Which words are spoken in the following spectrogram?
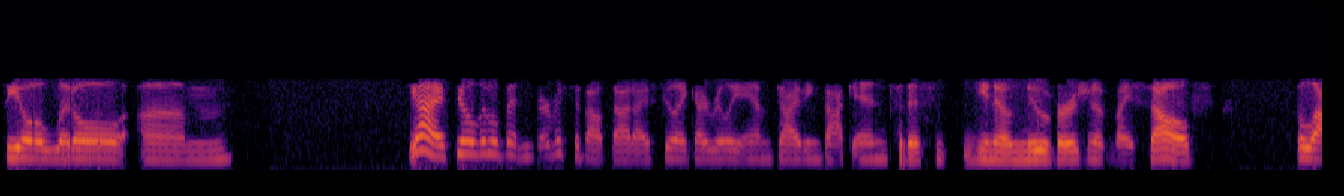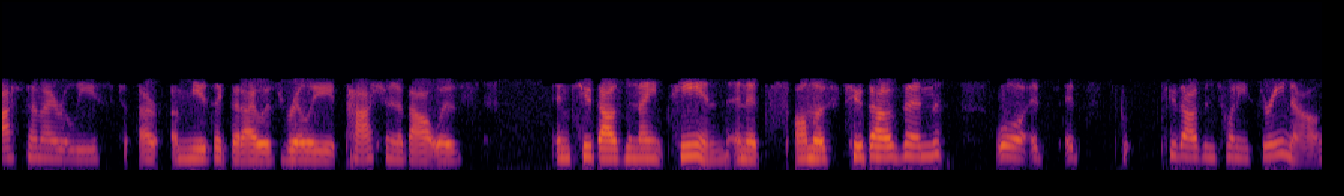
feel a little um yeah, I feel a little bit nervous about that. I feel like I really am diving back into this, you know, new version of myself. The last time I released a, a music that I was really passionate about was in 2019 and it's almost 2000 well it's it's 2023 now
